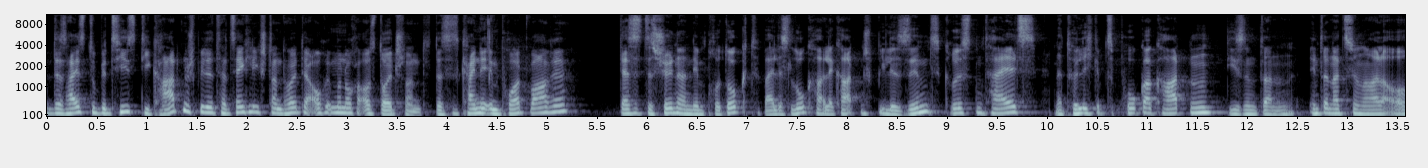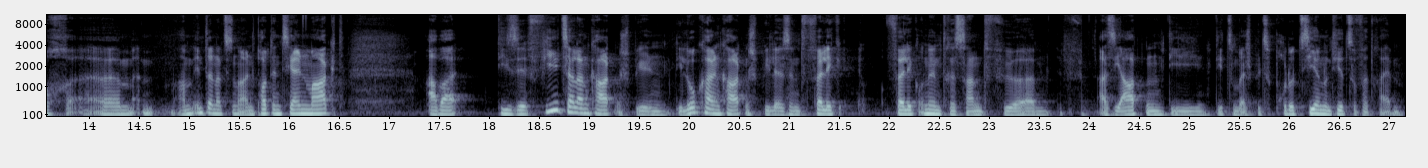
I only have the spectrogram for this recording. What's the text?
das heißt, du beziehst die Kartenspiele tatsächlich Stand heute auch immer noch aus Deutschland. Das ist keine Importware. Das ist das Schöne an dem Produkt, weil es lokale Kartenspiele sind, größtenteils. Natürlich gibt es Pokerkarten, die sind dann international auch, ähm, internationalen potenziellen Markt. Aber diese Vielzahl an Kartenspielen, die lokalen Kartenspiele sind völlig, völlig uninteressant für, Asiaten, die, die zum Beispiel zu produzieren und hier zu vertreiben.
